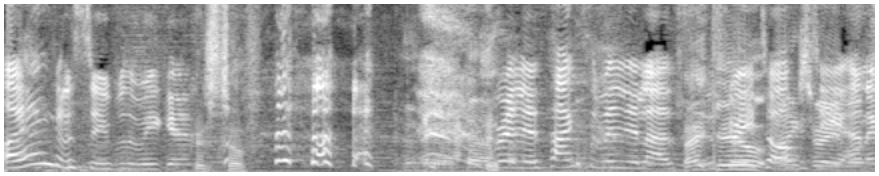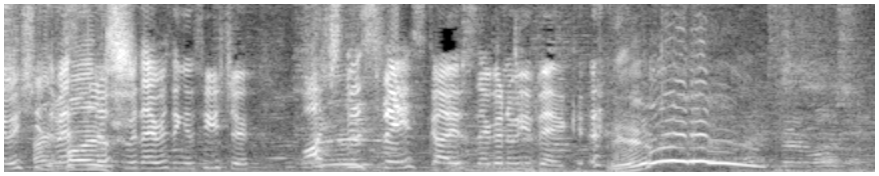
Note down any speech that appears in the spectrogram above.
I am going to stay for the weekend. Good stuff. Brilliant. Thanks a million, lads. Thank it was you. great talking Thanks to you, very and I wish you the best of luck with everything in the future. Watch this space, guys. They're going to be big. Yeah.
